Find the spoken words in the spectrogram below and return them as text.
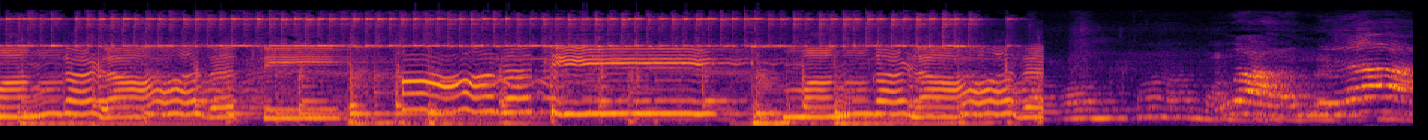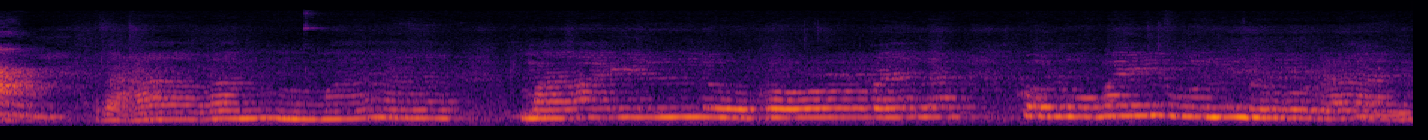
మంగళారతి హారతి మంగళారతి రావమ్మ మా ఇల్లు కోవెల కొలువై ఉండుగాని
